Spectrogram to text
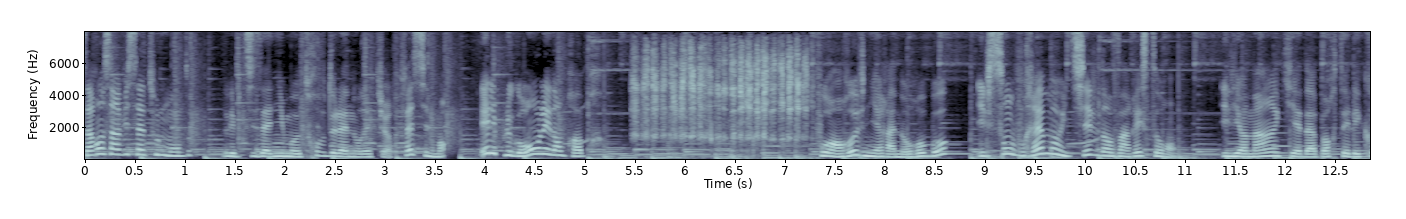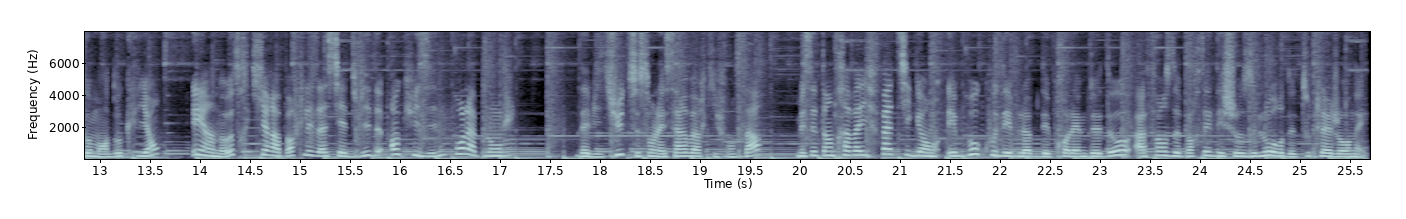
Ça rend service à tout le monde. Les petits animaux trouvent de la nourriture facilement et les plus gros ont les dents propres. Pour en revenir à nos robots, ils sont vraiment utiles dans un restaurant. Il y en a un qui aide à porter les commandes aux clients et un autre qui rapporte les assiettes vides en cuisine pour la plonge. D'habitude, ce sont les serveurs qui font ça, mais c'est un travail fatigant et beaucoup développent des problèmes de dos à force de porter des choses lourdes toute la journée.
